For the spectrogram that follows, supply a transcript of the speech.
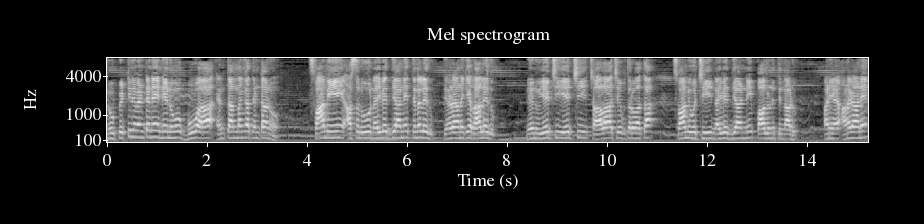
నువ్వు పెట్టిన వెంటనే నేను బువ్వ ఎంత అందంగా తింటాను. స్వామి అసలు నైవేద్యాన్ని తినలేదు తినడానికే రాలేదు. నేను ఏడ్చి ఏడ్చి చాలా సేపు తర్వాత స్వామి వచ్చి నైవేద్యాన్ని పాలుని తిన్నాడు. అని అనగానే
